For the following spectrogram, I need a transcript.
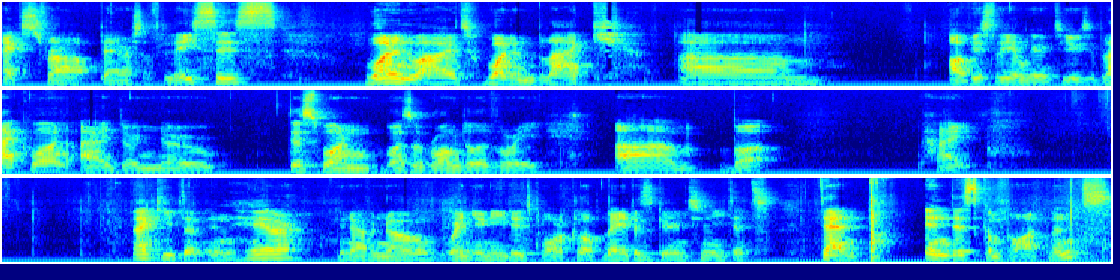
extra pairs of laces one in white, one in black. Um, obviously I'm going to use a black one. I don't know, this one was a wrong delivery, um, but hey. I keep them in here, you never know when you need it or clubmate is going to need it. Then, in this compartment,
